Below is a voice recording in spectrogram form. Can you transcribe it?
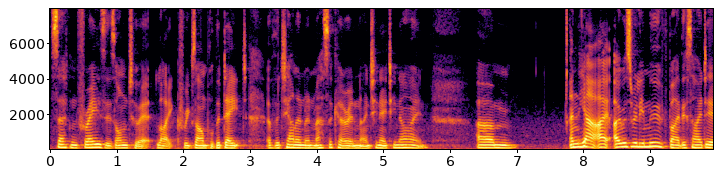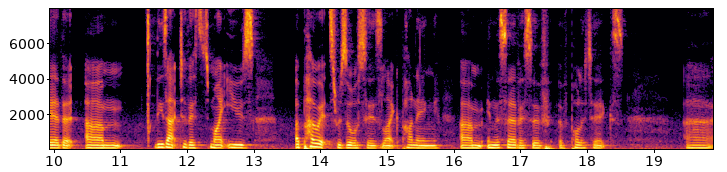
certain phrases onto it, like, for example, the date of the Tiananmen massacre in 1989. Um, and yeah, I, I, was really moved by this idea that um, these activists might use a poet's resources like punning um, in the service of, of politics. Uh,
